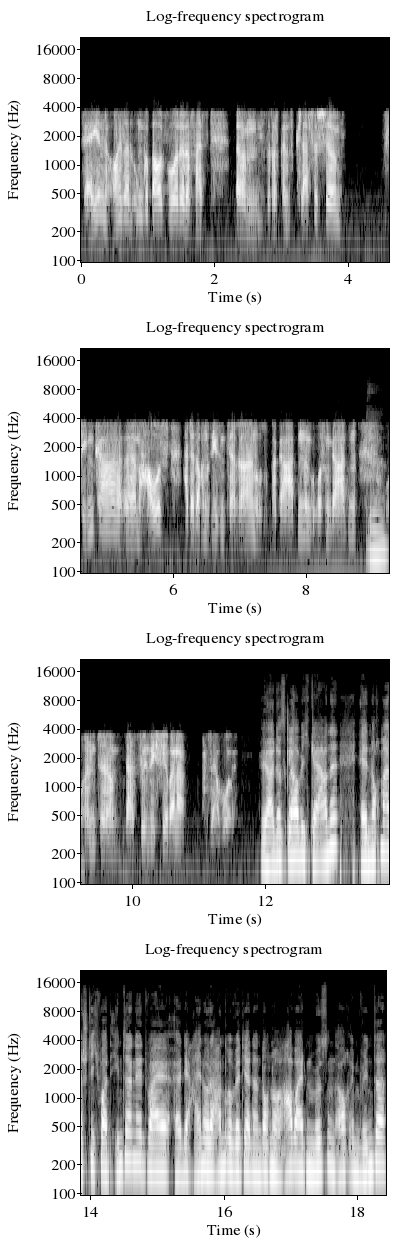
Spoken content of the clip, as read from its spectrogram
Ferienhäusern umgebaut wurde. Das heißt, ähm, so das ganz klassische Finca-Haus ähm, hat halt auch einen riesen Terrain, einen super Garten, einen großen Garten ja. und ähm, da fühlen sich Vierbeiner sehr wohl. Ja, das glaube ich gerne. Äh, Nochmal Stichwort Internet, weil äh, der eine oder andere wird ja dann doch noch arbeiten müssen, auch im Winter.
